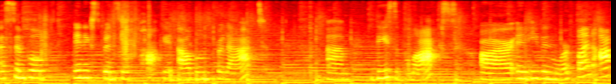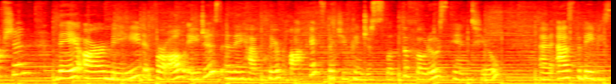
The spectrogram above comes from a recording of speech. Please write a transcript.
a, a simple, inexpensive pocket album for that. Um, these blocks are an even more fun option. They are made for all ages and they have clear pockets that you can just slip the photos into. And as the babies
